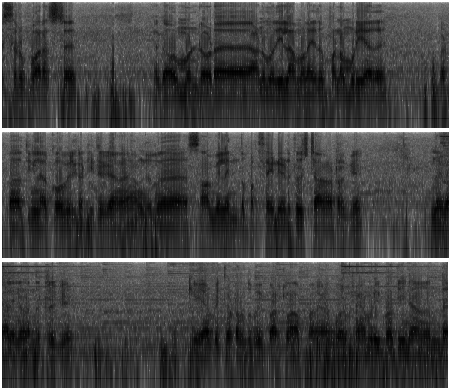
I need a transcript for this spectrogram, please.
ரிசர்வ் ஃபாரஸ்ட்டு கவர்மெண்ட்டோட அனுமதி இல்லாமலாம் எதுவும் பண்ண முடியாது. பட் பார்த்தீங்களா கோவில் கட்டிட்டு இருக்காங்க அங்கே இருக்கிற சாமியெல்லாம் இந்த பக்கம் சைடு எடுத்து வச்சுட்டாங்கட்ருக்கு இந்த வேலை நடந்துட்டுருக்கு. ஓகே அப்படியே தொடர்ந்து போய் பார்க்கலாம். அப்போ அங்கே ஒரு ஃபேமிலி பார்த்தீங்கன்னா அந்த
